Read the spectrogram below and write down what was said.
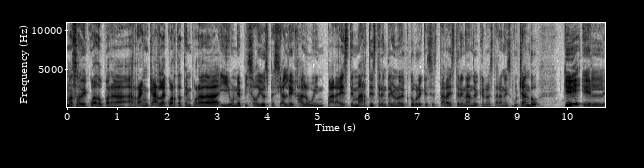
Más adecuado para arrancar la cuarta temporada y un episodio especial de Halloween para este martes 31 de octubre que se estará estrenando y que lo estarán escuchando. Que el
